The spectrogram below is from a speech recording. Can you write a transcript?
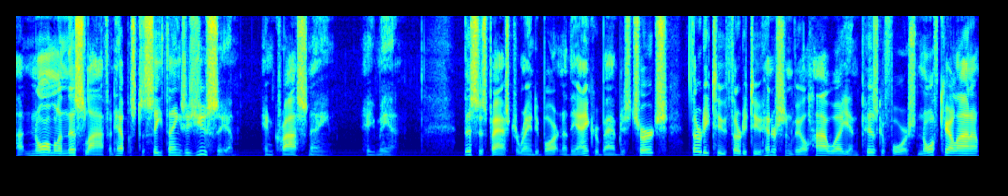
uh, normal in this life and help us to see things as you see them. In Christ's name, amen. This is Pastor Randy Barton of the Anchor Baptist Church, 3232 Hendersonville Highway in Pisgah Forest, North Carolina.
